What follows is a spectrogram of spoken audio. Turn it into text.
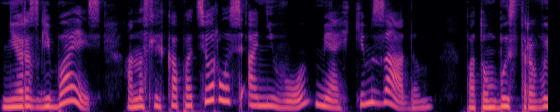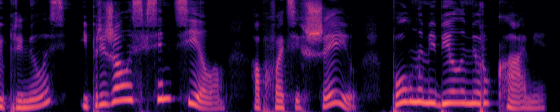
Не разгибаясь, она слегка потерлась о него мягким задом, потом быстро выпрямилась и прижалась всем телом, обхватив шею полными белыми руками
